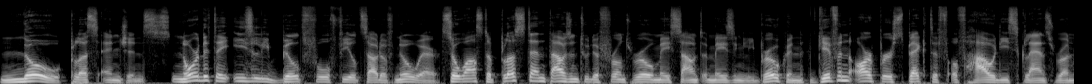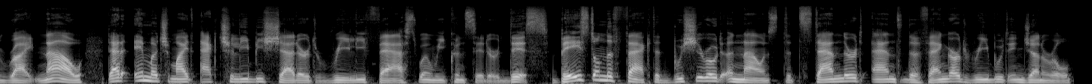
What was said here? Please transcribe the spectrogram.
no plus engines, nor did they easily build full fields out of nowhere. So whilst the plus 10,000 to the front row may sound amazingly broken, given our perspective of how these clans run right now, that image might actually be shattered really fast when we consider consider this. Based on the fact that Bushiroad announced that Standard and the Vanguard reboot in general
